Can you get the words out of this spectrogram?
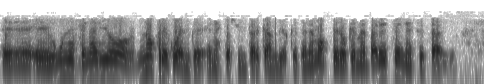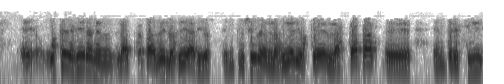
eh, un escenario no frecuente en estos intercambios que tenemos, pero que me parece necesario. Ustedes vieron en la tapa de los diarios, inclusive en los diarios que las tapas entre sí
